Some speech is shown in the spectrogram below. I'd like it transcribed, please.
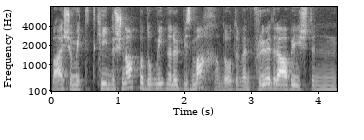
Weißt du, mit den Kindern schnappen und mit ihnen etwas machen, oder? Wenn du früh dran bist, dann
